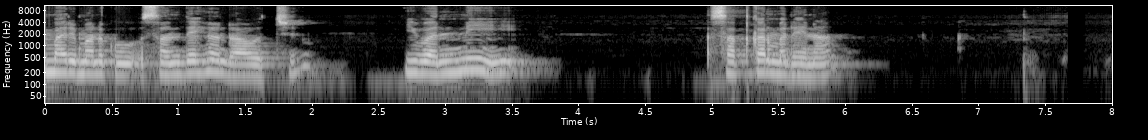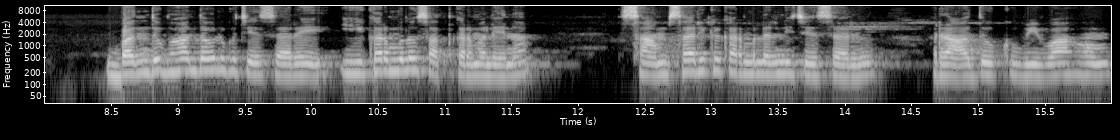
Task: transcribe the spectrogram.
మరి మనకు సందేహం రావచ్చు. ఇవన్నీ సత్కర్మలేనా? బంధుబాంధవులకు చేశారే ఈ కర్మలు సత్కర్మలేనా? సాంసారిక కర్మలన్నీ చేశారు. రాధుకు వివాహం.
